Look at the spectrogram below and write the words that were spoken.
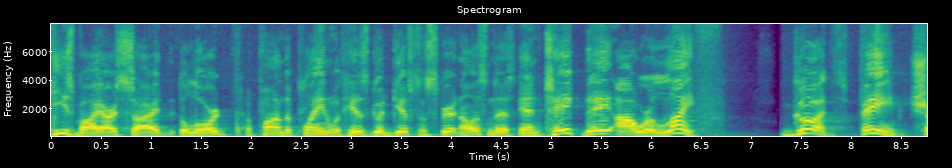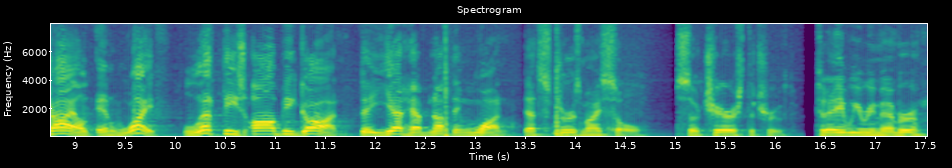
He's by our side, the Lord, upon the plain with his good gifts and spirit. Now listen to this. And take they our life, goods, fame, child, and wife. Let these all be gone. They yet have nothing won. That stirs my soul. So cherish the truth. Today we remember,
